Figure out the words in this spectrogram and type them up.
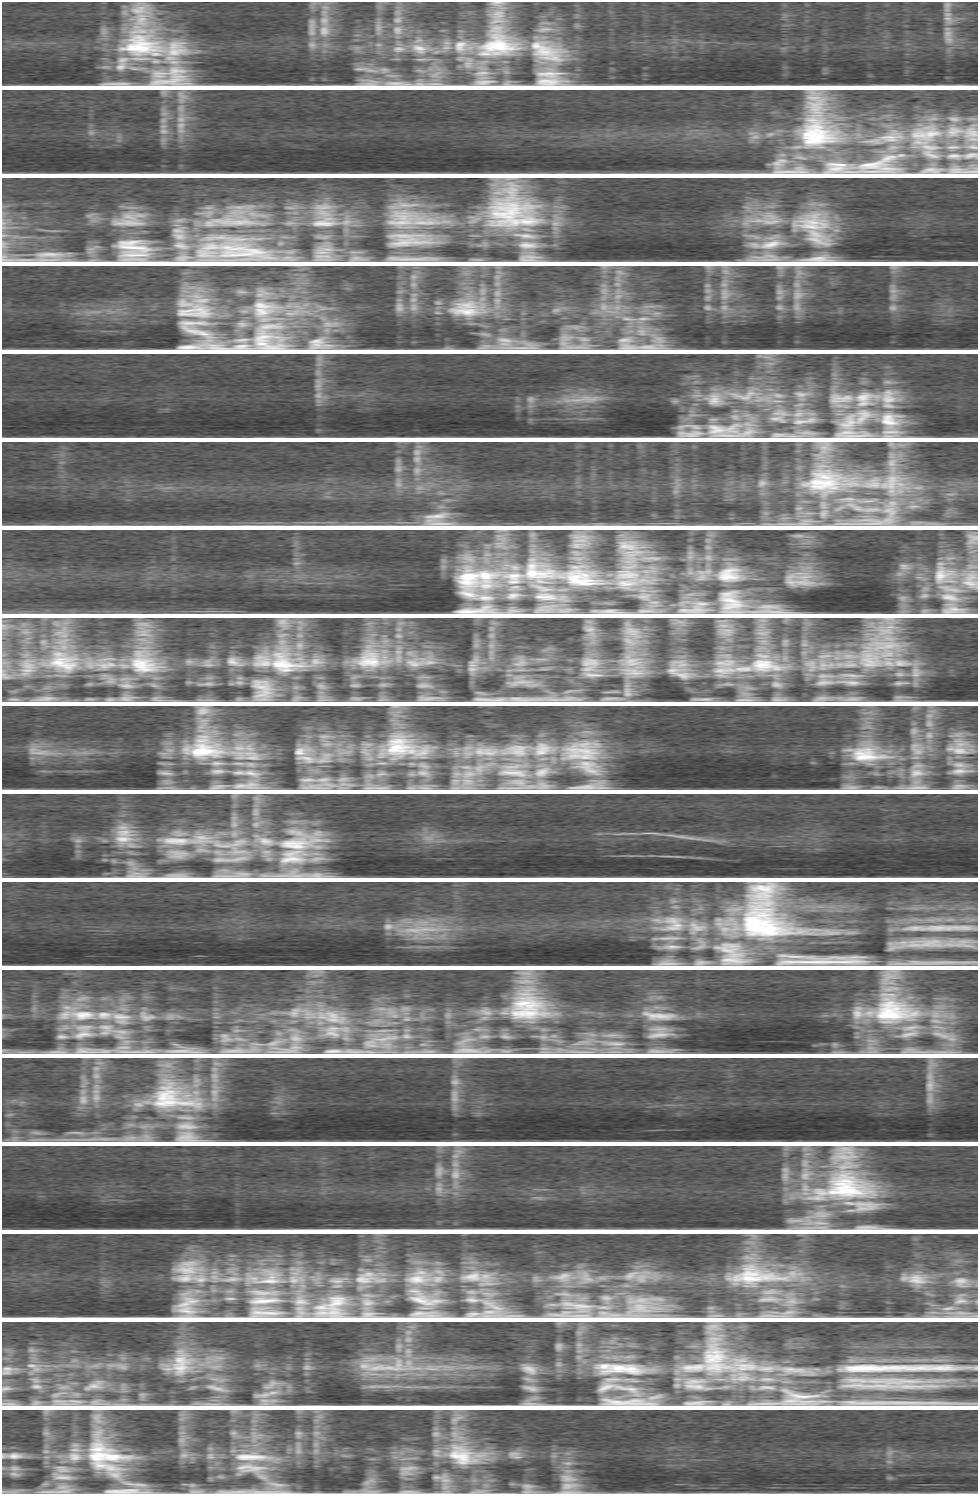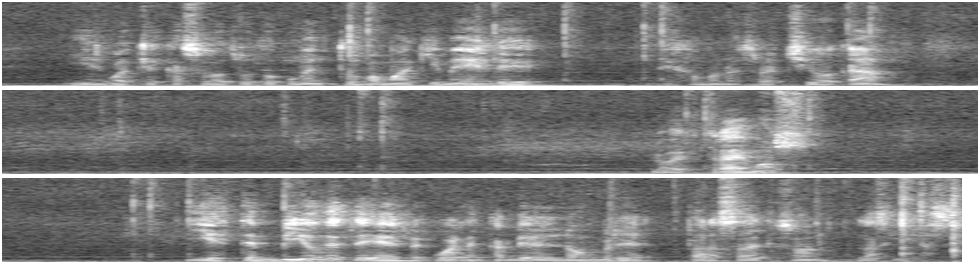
emisora, el root de nuestro receptor, con eso vamos a ver que ya tenemos acá preparados los datos del set de la guía. Y debemos colocar los folios. Entonces vamos a buscar los folios. Colocamos la firma electrónica con la contraseña de la firma. Y en la fecha de resolución colocamos la fecha de resolución de certificación, que en este caso esta empresa es 3 de octubre y el número de solución siempre es 0. Entonces ahí tenemos todos los datos necesarios para generar la guía. Entonces simplemente hacemos clic en generar XML. En este caso eh, me está indicando que hubo un problema con la firma, es muy probable que sea algún error de contraseña, lo vamos a volver a hacer. ahora sí. Ah, esta está correcto, efectivamente era un problema con la contraseña de la firma. Entonces obviamente coloqué la contraseña correcta. ¿Ya? ahí vemos que se generó eh, un archivo comprimido igual que en el caso de las compras. Y igual que el caso de otros documentos. Vamos a XML dejamos nuestro archivo acá. Lo extraemos y este envío de TE, recuerden cambiar el nombre para saber que son las guías.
